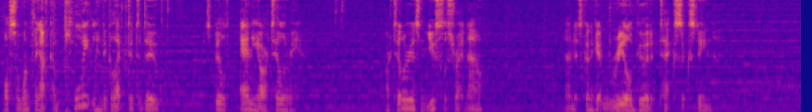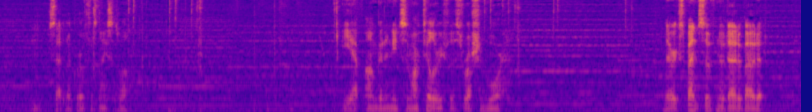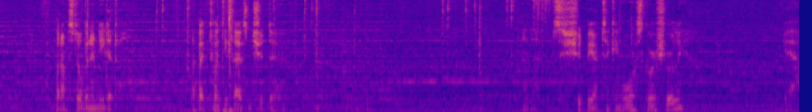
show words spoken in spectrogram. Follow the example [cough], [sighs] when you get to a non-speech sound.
Also, one thing I've completely neglected to do is build any artillery. Artillery isn't useless right now, and it's going to get real good at Tech 16. Mm, settler growth is nice as well. Yep, I'm going to need some artillery for this Russian war. They're expensive, no doubt about it, but I'm still going to need it. About 20,000 should do. Should be our ticking war score, surely? Yeah.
